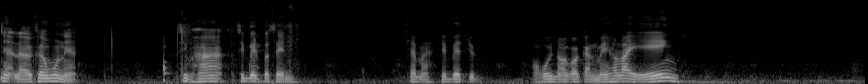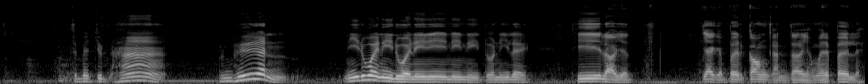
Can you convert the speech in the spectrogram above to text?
เนี่ยแล้วเครื่องพวกเนี้ยสิบห้าสิบเอ็ดเปอร์เซ็นต์ใช่ไหมสิบเอ็ดจุดโอ้ยน้อยกว่ากันไม่เท่าไหร่เอง สิบเอ็ดจุดห้าเพื่อนๆนี่ด้วยนี่ด้วยนี่นี่นี่นี่ตัวนี้เลย ที่เราจะอยากจะเปิดกล้องกัน แต่เรายังไม่ได้เปิดเลย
